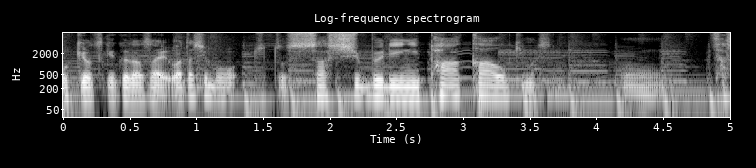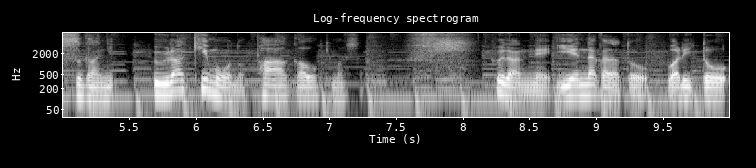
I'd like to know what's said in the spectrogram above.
お気をつけください。私もちょっと久しぶりにパーカーを着ましたさすがに裏起毛のパーカーを着ました普段ね家の中だと割と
